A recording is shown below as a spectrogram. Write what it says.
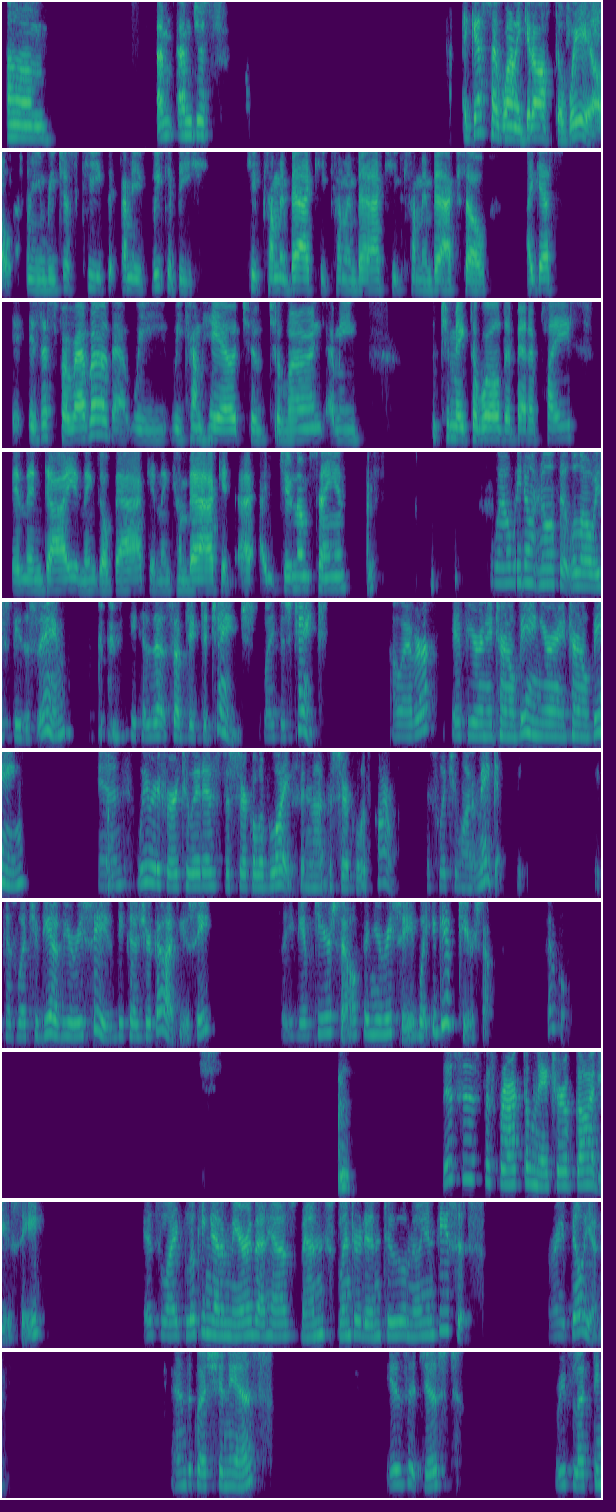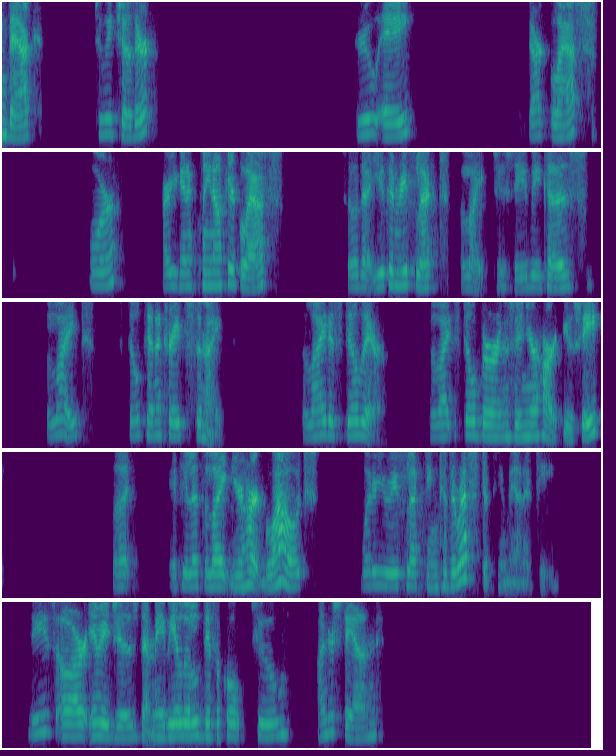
Um, I'm, I'm just, I guess I want to get off the wheel. I mean, we just keep, I mean, we could be, keep coming back, keep coming back, keep coming back. So I guess, is this forever that we, we come here to, to learn? I mean, to make the world a better place and then die and then go back and then come back and I, I, do you know what I'm saying? Well, we don't know if it will always be the same because that's subject to change. Life is change. However, if you're an eternal being, you're an eternal being. And we refer to it as the circle of life and not the circle of karma. It's what you want to make it. be. Because what you give, you receive because you're God, you see? So you give to yourself and you receive what you give to yourself. Simple. This is the fractal nature of God, you see. It's like looking at a mirror that has been splintered into a million pieces, or eight billion. And the question is is it just reflecting back to each other through a dark glass? Or are you going to clean off your glass so that you can reflect the light, you see, because the light still penetrates the night. The light is still there. The light still burns in your heart, you see. But if you let the light in your heart go out, what are you reflecting to the rest of humanity? These are images that may be a little difficult to understand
